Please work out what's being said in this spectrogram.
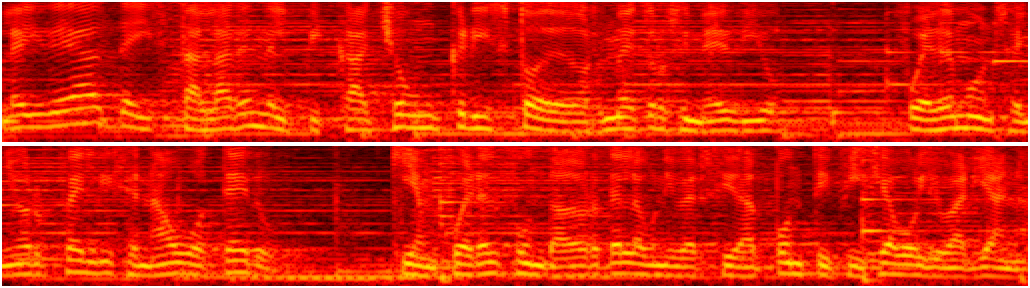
La idea de instalar en el Picacho un Cristo de dos metros y medio fue de Monseñor Félix Henao Botero, quien fuera el fundador de la Universidad Pontificia Bolivariana.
